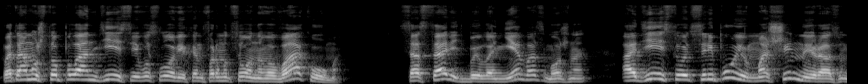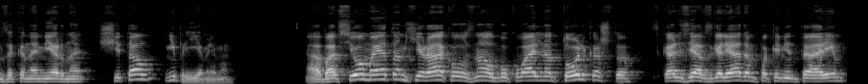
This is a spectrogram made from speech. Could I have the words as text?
потому что план действий в условиях информационного вакуума составить было невозможно, а действовать слепую машинный разум закономерно считал неприемлемым. Обо всем этом Херако узнал буквально только что, скользя взглядом по комментариям,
